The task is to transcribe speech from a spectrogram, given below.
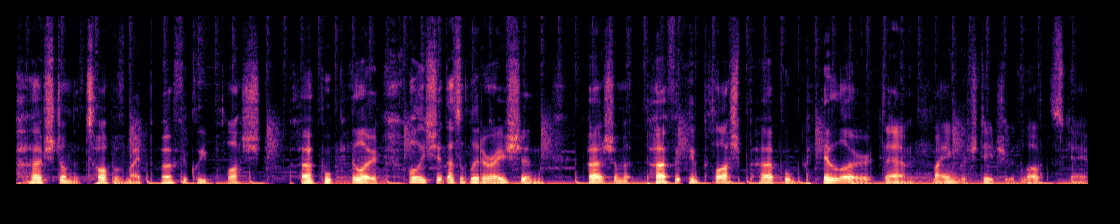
perched on the top of my perfectly plush purple pillow. Holy shit, that's alliteration perched on a perfectly plush purple pillow. Damn, my English teacher would love this game.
